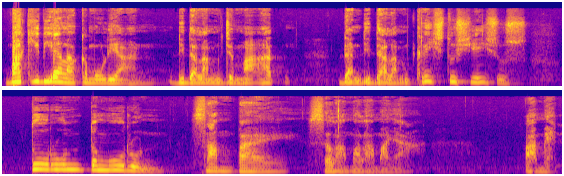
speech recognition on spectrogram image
Bagi dialah kemuliaan di dalam jemaat dan di dalam Kristus Yesus turun temurun sampai selama-lamanya. Amin.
